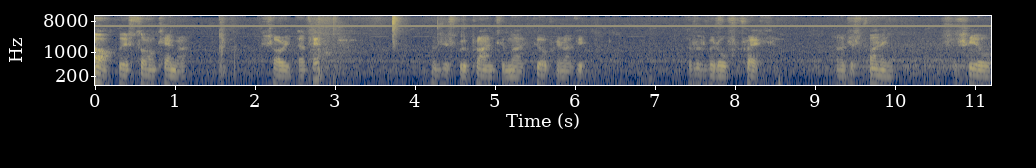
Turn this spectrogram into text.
Oh, we're still on camera. Sorry about that. I was just replying to my girlfriend. I get a little bit off track. I'm just finding Cecile's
